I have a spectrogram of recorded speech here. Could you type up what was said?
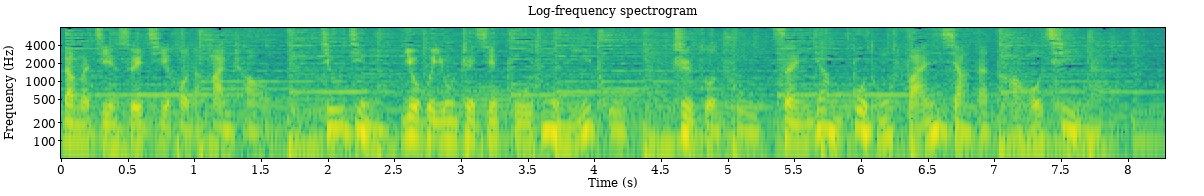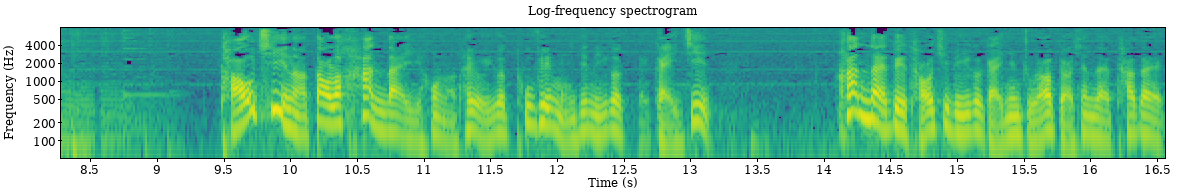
那么紧随其后的汉朝，究竟又会用这些普通的泥土制作出怎样不同凡响的陶器呢？陶器呢，到了汉代以后呢，它有一个突飞猛进的一个改进。汉代对陶器的一个改进，主要表现在它在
